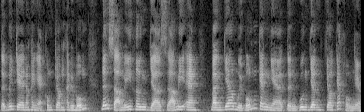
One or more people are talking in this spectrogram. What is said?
tỉnh Bến Tre năm 2024 đến xã Mỹ Hưng và xã Mỹ An bàn giao 14 căn nhà tình quân dân cho các hộ nghèo.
